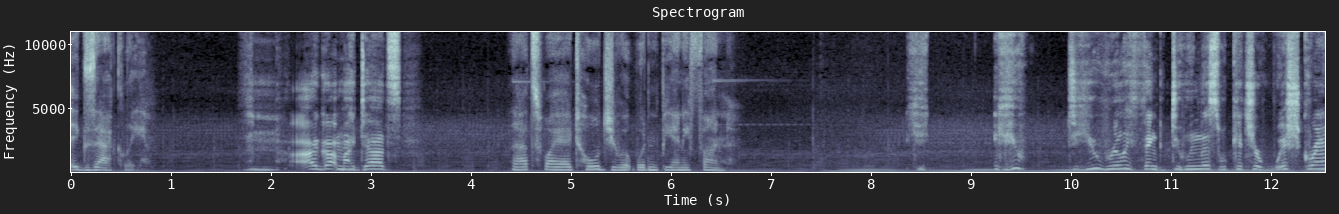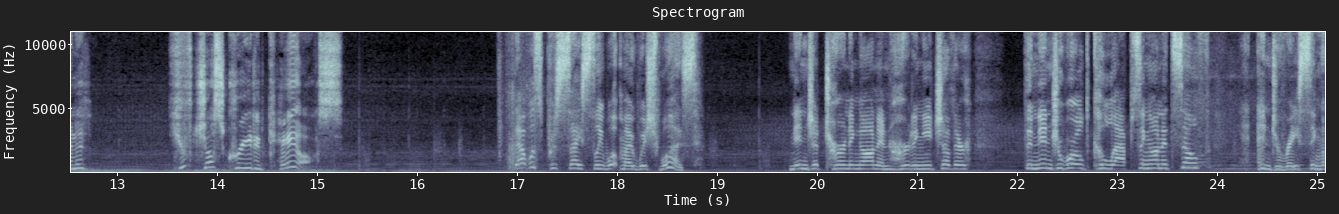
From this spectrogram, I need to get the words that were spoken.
Exactly. Then I got my dad's. That's why I told you it wouldn't be any fun. He. You. Do you really think doing this will get your wish granted? You've just created chaos. That was precisely what my wish was. Ninja turning on and hurting each other, the ninja world collapsing on itself, and erasing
